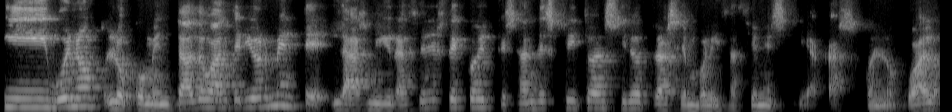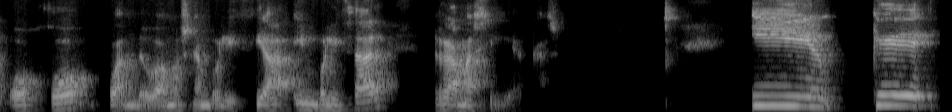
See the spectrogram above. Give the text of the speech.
Y bueno, lo comentado anteriormente, las migraciones de COIL que se han descrito han sido tras embolizaciones ilíacas, con lo cual, ojo cuando vamos a embolizar, ramas ilíacas. ¿Y qué,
